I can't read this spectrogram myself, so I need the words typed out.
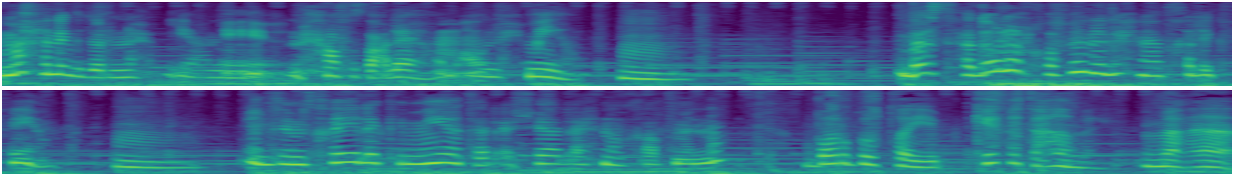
ما حنقدر نح يعني نحافظ عليهم أو نحميهم. مم. بس هدول الخوفين اللي إحنا نتخلق فيهم. مم. أنت متخيلة كمية الأشياء اللي إحنا نخاف منها؟ برضو طيب كيف أتعامل مع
